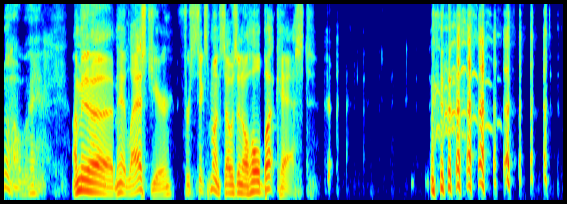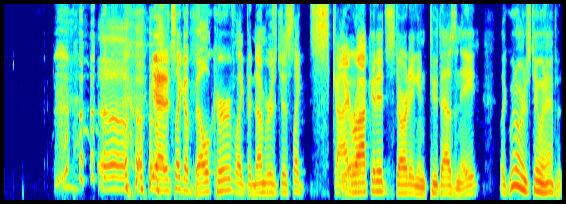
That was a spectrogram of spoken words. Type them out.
oh man. I mean, uh, man, last year for six months, I was in a whole butt cast. Yeah, it's like a bell curve. Like the numbers just like skyrocketed starting in 2008. Like we don't understand what happened.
